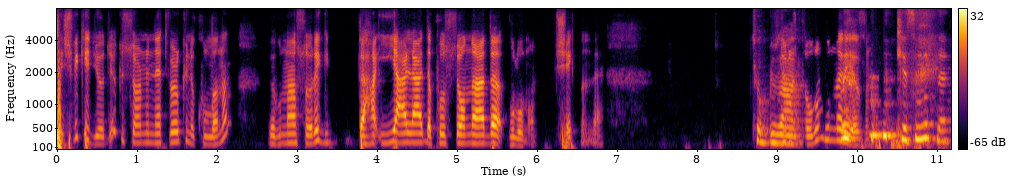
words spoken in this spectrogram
teşvik ediyor diyor ki CERN'ün network'ünü kullanın ve bundan sonra daha iyi yerlerde, pozisyonlarda bulunun şeklinde. Çok güzel. Dürüst olun bunları yazın. Kesinlikle.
